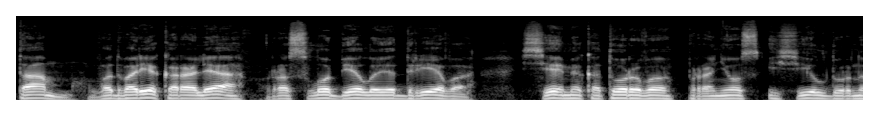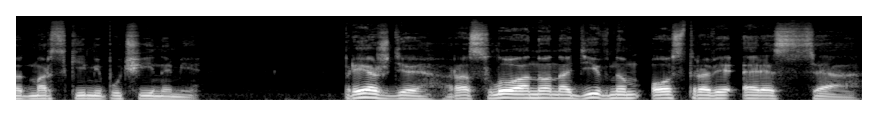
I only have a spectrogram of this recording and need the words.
Там, во дворе короля, росло белое древо, семя которого пронес Исилдур над морскими пучинами. Прежде росло оно на дивном острове Эрессеа.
